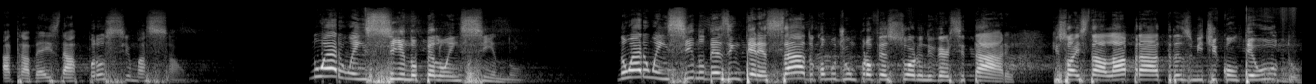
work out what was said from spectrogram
através da aproximação. Não era um ensino pelo ensino. Não era um ensino desinteressado como de um professor universitário, que só está lá para transmitir conteúdo,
